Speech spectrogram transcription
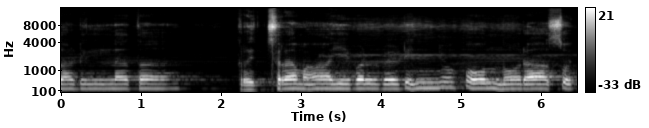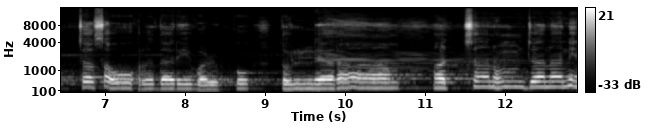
തടില്ലത കൃച്ഛ്രമായിവൾ വെടിഞ്ഞു പോന്നൊരാ സ്വച്ഛ സൗഹൃദരിവൾക്കു തുല്യരാം. അച്ഛനും ജനനി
